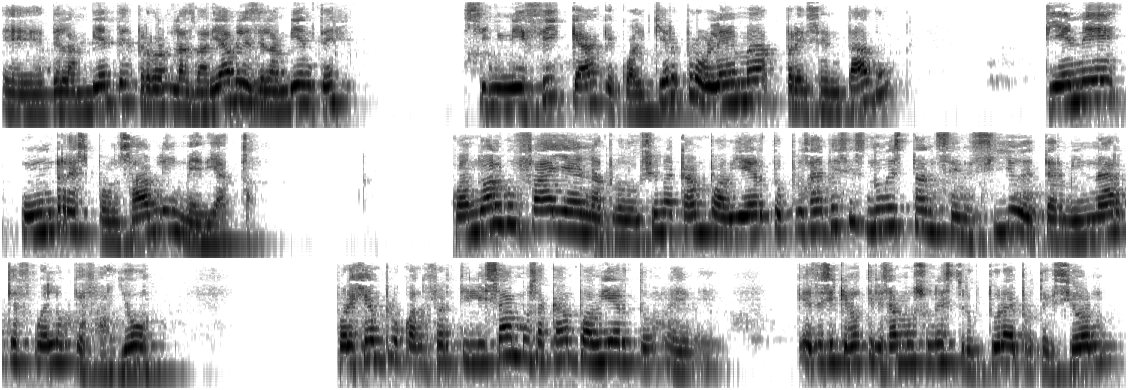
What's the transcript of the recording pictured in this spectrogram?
eh, del ambiente, perdón, las variables del ambiente, significa que cualquier problema presentado tiene un responsable inmediato. Cuando algo falla en la producción a campo abierto, pues a veces no es tan sencillo determinar qué fue lo que falló. Por ejemplo, cuando fertilizamos a campo abierto, eh, eh, es decir, que no utilizamos una estructura de protección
